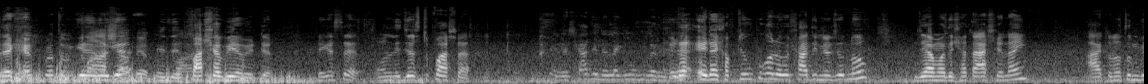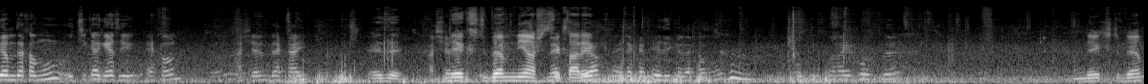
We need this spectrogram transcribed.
দেখেন প্রথম গিয়ে। এই যে পাশা ব্যায়াম এটা। ঠিক আছে? অনলি জাস্ট পাশা। এটা এটা সবচেয়ে উপকার হবে স্বাধীনের জন্য যে আমাদের সাথে আসে নাই। আর একটা নতুন ব্যায়াম দেখামু। ওই চিকা গেছি এখন। আসেন দেখাই। এই যে। নেক্সট ব্যায়াম নিয়ে আসছে তারে এই দেখেন এদিকে দেখামু ও কিছুক্ষণ আগে করছে। নেক্সট ব্যায়াম?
